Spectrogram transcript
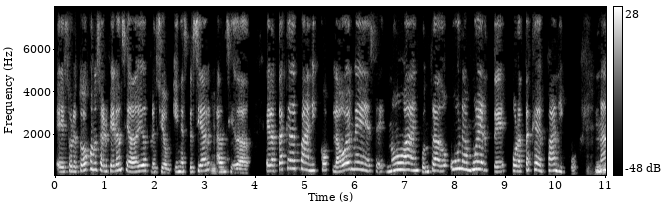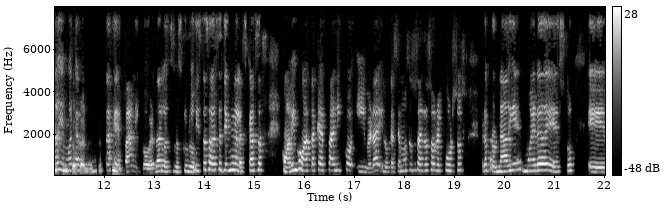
Eh, sobre todo cuando se refiere a ansiedad y depresión, y en especial ansiedad. El ataque de pánico, la OMS no ha encontrado una muerte por ataque de pánico. Nadie muere por un ataque de pánico, ¿verdad? Los, los a veces llegan a las casas con alguien con ataque de pánico y, ¿verdad? Y lo que hacemos es usar esos recursos, pero nadie muere de esto. Eh,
